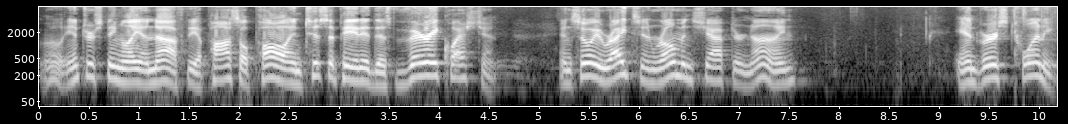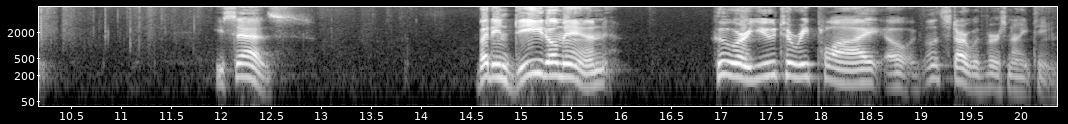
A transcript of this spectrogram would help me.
Well, interestingly enough, the Apostle Paul anticipated this very question. And so he writes in Romans chapter 9 and verse 20. He says, But indeed, O man, who are you to reply? Oh, let's start with verse 19.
